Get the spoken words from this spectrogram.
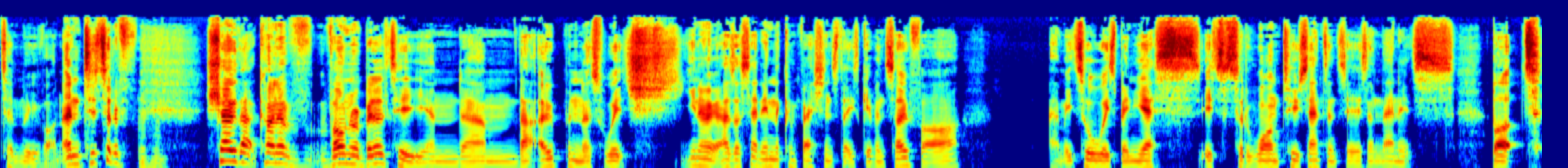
to move on and to sort of mm-hmm. show that kind of vulnerability and um, that openness, which you know, as I said in the confessions that he's given so far, um, it's always been yes, it's sort of one two sentences, and then it's but.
